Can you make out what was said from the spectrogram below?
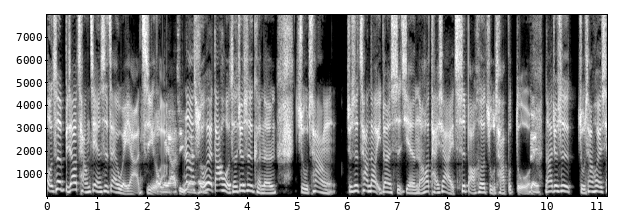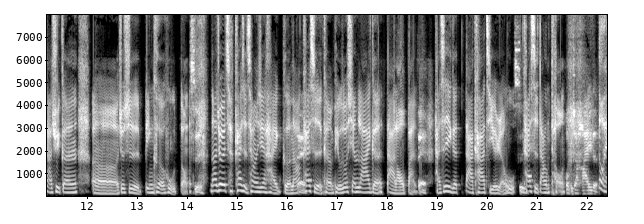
火车比较常见是在尾牙季了。尾牙季，那所谓的搭火车就是可能主唱。就是唱到一段时间，然后台下来吃饱喝足差不多，对，然后就是主唱会下去跟呃，就是宾客互动，是，那就会开始唱一些嗨歌，然后开始可能比如说先拉一个大老板，对，还是一个大咖级的人物，开始当头，我比较嗨的，对，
